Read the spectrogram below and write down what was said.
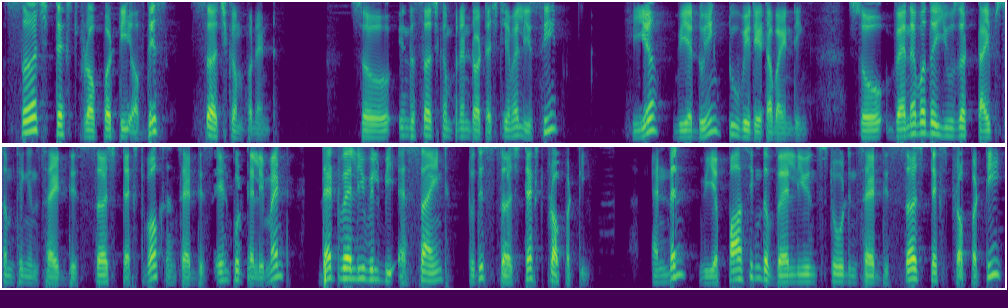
search text property of this search component. So in the search component.html, you see here we are doing two-way data binding. So whenever the user types something inside this search text box, inside this input element, that value will be assigned to this search text property. And then we are passing the value stored inside this search text property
